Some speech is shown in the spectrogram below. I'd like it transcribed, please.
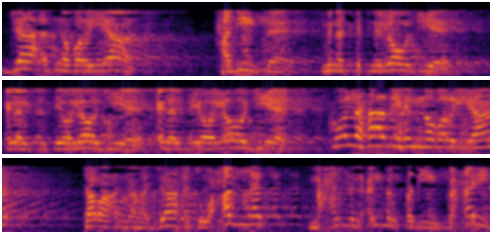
جاءت نظريات حديثة من التكنولوجيا إلى الفسيولوجيا إلى البيولوجيا. كل هذه النظريات ترى أنها جاءت وحلت محل العلم القديم بحيث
